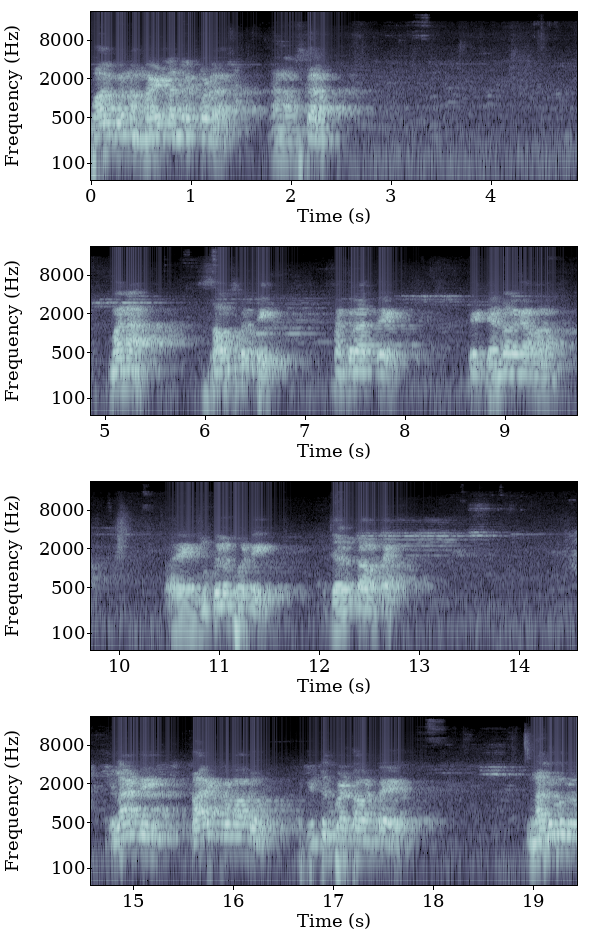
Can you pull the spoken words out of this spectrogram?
పాల్గొన్న మహిళలందరికీ కూడా నా నమస్కారం. మన సంస్కృతి సంక్రాంతి జనరల్గా మనం మరి ముగ్గుల పోటీ జరుగుతూ ఉంటాయి. ఇలాంటి కార్యక్రమాలు ఎందుకు పెడతామంటే నలుగురు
